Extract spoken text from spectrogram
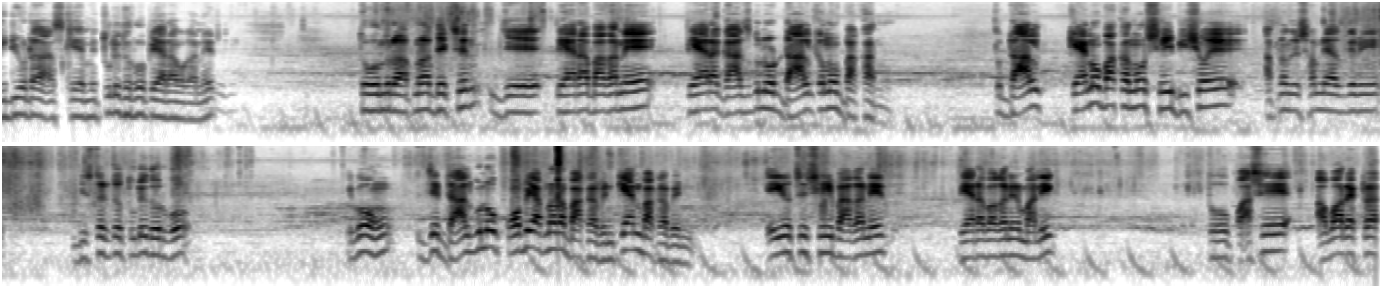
ভিডিওটা আজকে আমি তুলে ধরবো পেয়ারা বাগানের। তো বন্ধুরা, আপনারা দেখছেন যে পেয়ারা বাগানে পেয়ারা গাছগুলোর ডাল কেন বাঁকানো? তো ডাল কেন বাঁকানো সেই বিষয়ে আপনাদের সামনে আজকে আমি বিস্তারিত তুলে ধরবো। এবং যে ডালগুলো কবে আপনারা বাঁকাবেন, কেন বাঁকাবেন, এই হচ্ছে সেই বাগানের, পেয়ারা বাগানের মালিক। তো পাশে আবার একটা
